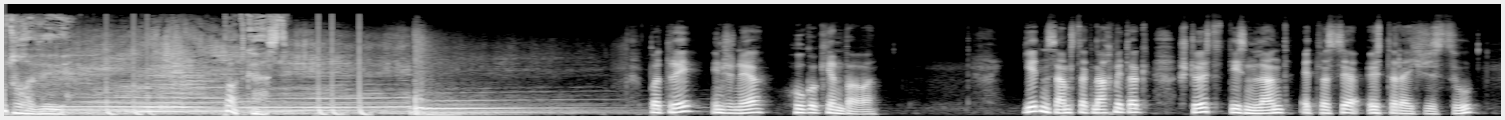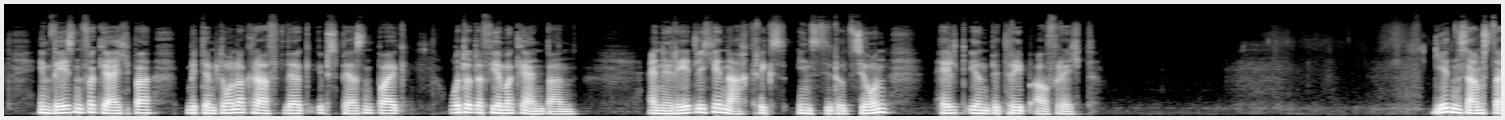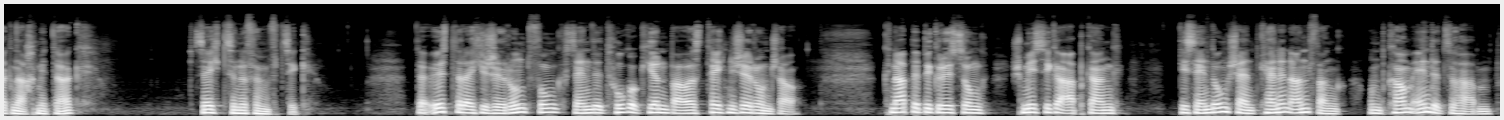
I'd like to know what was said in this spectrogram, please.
Autorevue Podcast. Porträt Ingenieur Hugo Kirnbauer. Jeden Samstagnachmittag stößt diesem Land etwas sehr Österreichisches zu, im Wesen vergleichbar mit dem Donaukraftwerk Yps-Persenbeug oder der Firma Kleinbahn. Eine redliche Nachkriegsinstitution hält ihren Betrieb aufrecht. Jeden Samstagnachmittag 16.50 Uhr. Der österreichische Rundfunk sendet Hugo Kirnbauers Technische Rundschau. Knappe Begrüßung, schmissiger Abgang. Die Sendung scheint keinen Anfang und kaum Ende zu haben.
